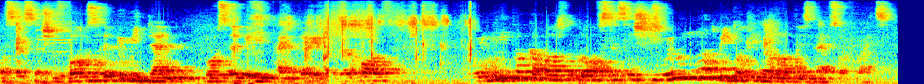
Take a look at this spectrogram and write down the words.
of succession, both Midan, both time period. Therefore, when we talk about the law of succession, we will not be talking about these types of rights.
